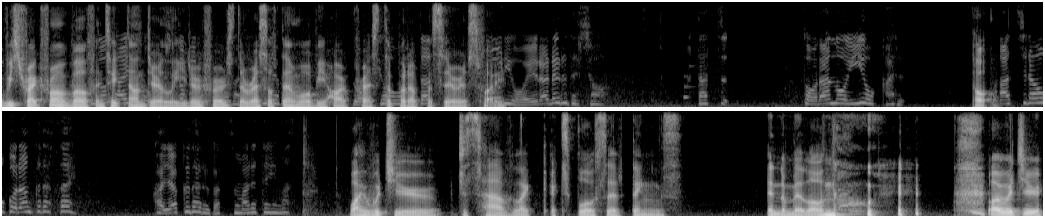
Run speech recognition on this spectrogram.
If we strike from above and take down their leader first, the rest of them will be hard-pressed to put up a serious fight. Oh. Why would you just have like explosive things in the middle of nowhere? Why would you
